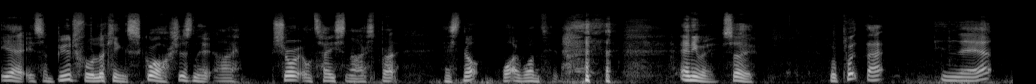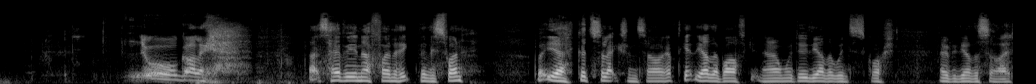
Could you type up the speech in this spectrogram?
yeah, it's a beautiful looking squash, isn't it? I'm sure it'll taste nice, but it's not what I wanted. anyway, so we'll put that in there Oh golly, that's heavy enough I think for this one. But yeah, good selection. So I have to get the other basket now and we'll do the other winter squash over the other side.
